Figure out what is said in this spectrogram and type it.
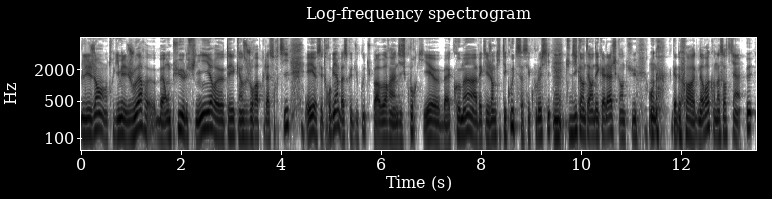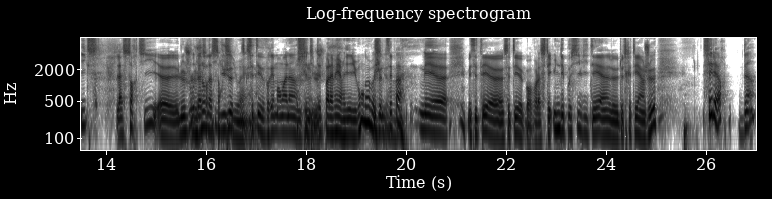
les gens, entre guillemets les joueurs, euh, ben, ont pu le finir, tu es 15 jours après la sortie, et euh, c'est trop bien parce que du coup, tu peux avoir un discours qui est ben, commun avec les gens qui t'écoutent, ça c'est cool aussi. Mm. Tu te dis quand tu es en décalage, quand tu... On a, God of War Ragnarok, on a sorti un EX, la sortie, euh, le jour, Le de, la jour de la sortie du jeu, ouais. parce que c'était vraiment malin. C'était peut-être pas la meilleure idée du monde. Hein, parce je que- ne sais pas, mais euh, mais c'était euh, c'était bon voilà c'était une des possibilités hein, de, de traiter un jeu. C'est l'heure d'un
